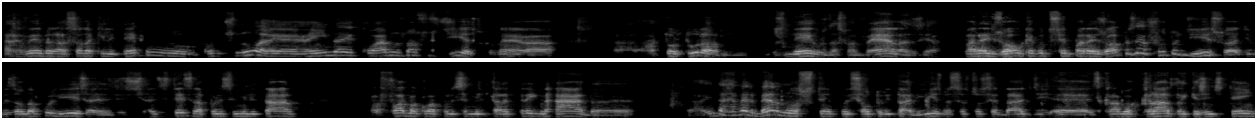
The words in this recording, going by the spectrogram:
a reverberação daquele tempo continua ainda a ecoar nos nossos dias, né? a, a, a tortura dos negros das favelas, Paraisópolis, o que aconteceu em Paraisópolis é fruto disso, a divisão da polícia, a existência da polícia militar, a forma como a polícia militar é treinada, é, ainda reverbera no nosso tempo esse autoritarismo, essa sociedade é, escravocrata que a gente tem,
